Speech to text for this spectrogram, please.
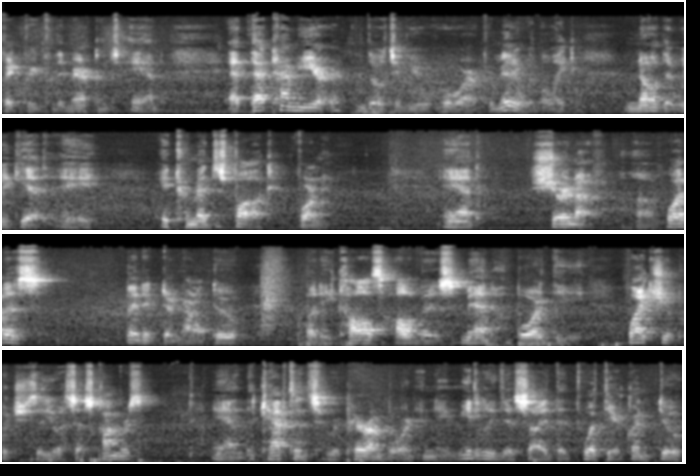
victory for the Americans. And at that time of year, those of you who are familiar with the lake know that we get a, a tremendous fog forming. And sure enough, uh, what does Benedict Arnold do? But he calls all of his men aboard the flagship, which is the USS Congress, and the captains repair on board, and they immediately decide that what they're going to do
